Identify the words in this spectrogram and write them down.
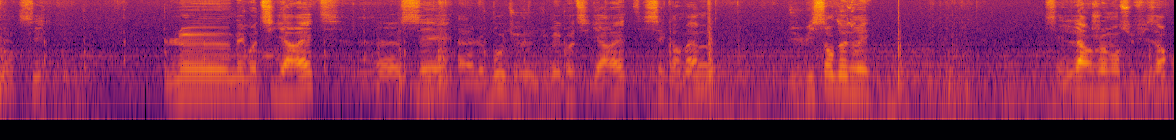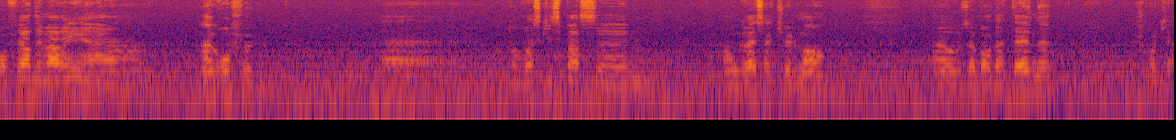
merci, le mégot de cigarette, euh, c'est euh, le bout du, du mégot de cigarette, c'est quand même du 800 degrés. C'est largement suffisant pour faire démarrer un, gros feu. Euh, quand on voit ce qui se passe en Grèce actuellement, hein, aux abords d'Athènes, je crois qu'il y, a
